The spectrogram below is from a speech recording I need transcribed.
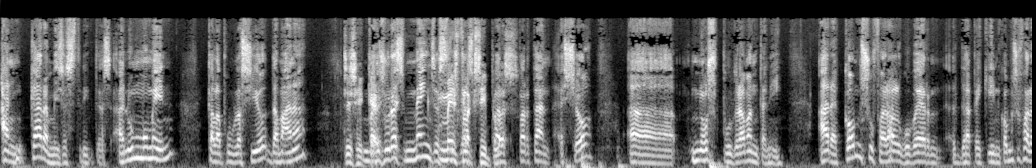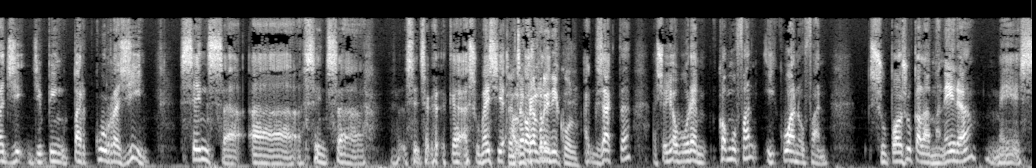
encara més estrictes, en un moment que la població demana Sí, sí, que, mesures menys estrictes. Més flexibles. Per, per tant, això eh, no es podrà mantenir. Ara, com s'ho farà el govern de Pequín, com s'ho farà Xi Jinping per corregir sense, uh, sense, sense que, que assumeixi... Sense el fer el ridícul. Exacte, això ja ho veurem, com ho fan i quan ho fan. Suposo que la manera més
